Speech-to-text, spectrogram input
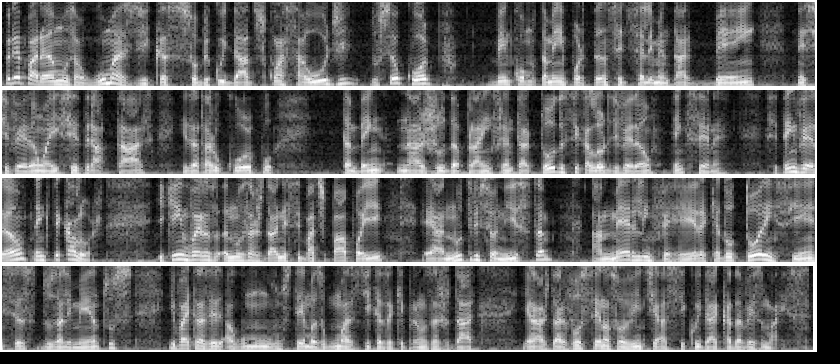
preparamos algumas dicas sobre cuidados com a saúde do seu corpo, bem como também a importância de se alimentar bem nesse verão aí, se hidratar, hidratar o corpo, também na ajuda para enfrentar todo esse calor de verão, tem que ser, né? Se tem verão, tem que ter calor. E quem vai nos ajudar nesse bate-papo aí é a nutricionista, a Marilyn Ferreira, que é doutora em ciências dos alimentos e vai trazer alguns temas, algumas dicas aqui para nos ajudar e ajudar você, nosso ouvinte, a se cuidar cada vez mais.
